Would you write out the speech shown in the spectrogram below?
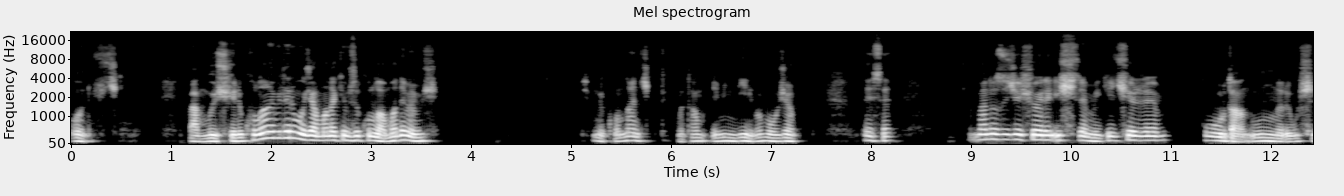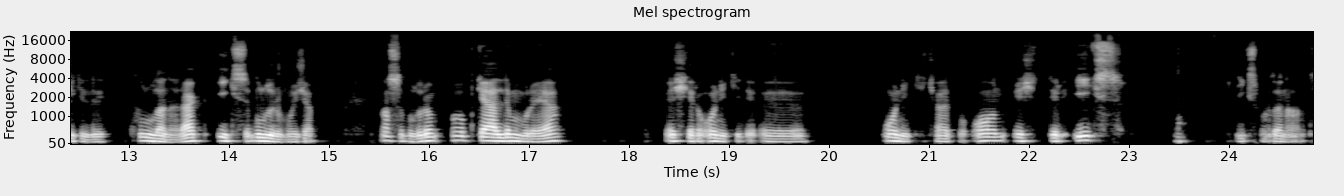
13 üçgeni. Ben bu üçgeni kullanabilirim hocam. Bana kimse kullanma dememiş. Şimdi konudan çıktık mı? Tam emin değilim ama hocam. Neyse. Ben hızlıca şöyle işlemi geçiririm. Buradan bunları bu şekilde kullanarak x'i bulurum hocam. Nasıl bulurum? Hop geldim buraya. 5 kere 12 de, e, 12 çarpı 10 eşittir x. X buradan aldı.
